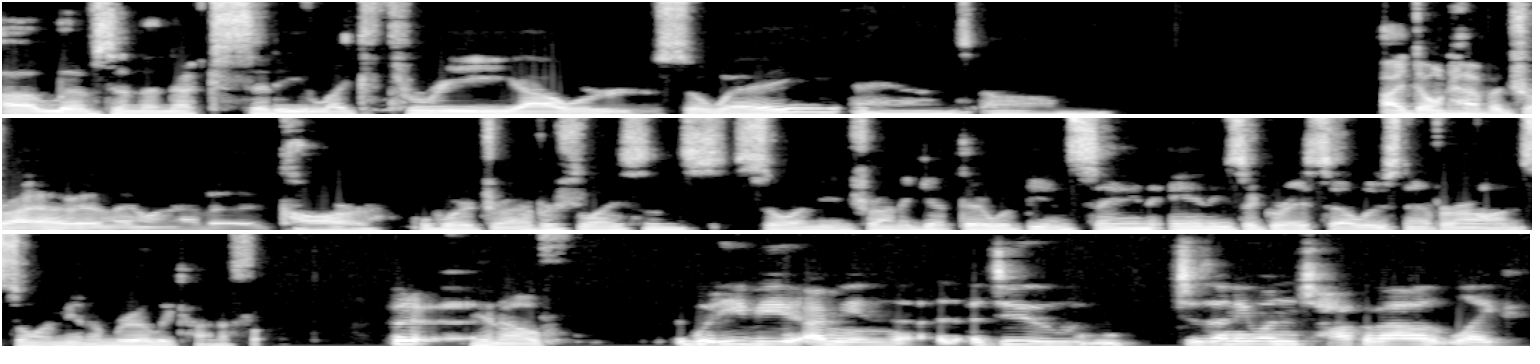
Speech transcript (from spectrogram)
uh, lives in the next city like three hours away. And, um, I don't have a dri- I don't have a car or a driver's license. So, I mean, trying to get there would be insane. And he's a gray cell who's never on. So, I mean, I'm really kind of, fucked. but uh, you know, would he be? I mean, do does anyone talk about like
